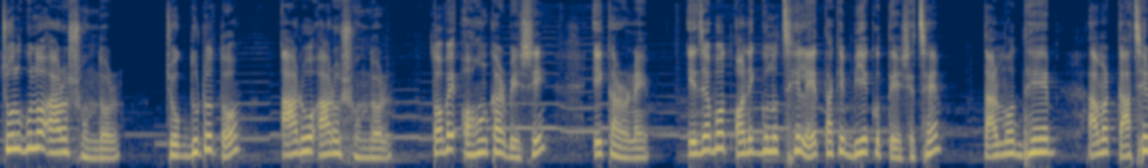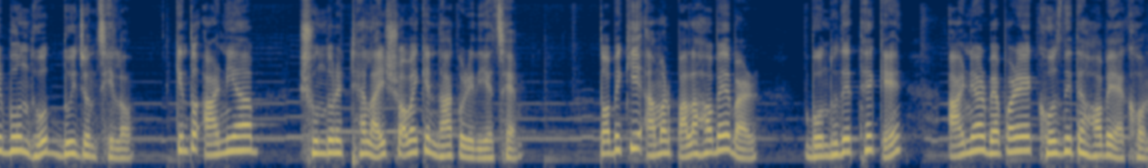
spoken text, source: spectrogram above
চুলগুলো আরও সুন্দর, চোখ দুটো তো আরও আরও সুন্দর। তবে অহংকার বেশি এ কারণে। এ যাবৎ অনেকগুলো ছেলে তাকে বিয়ে করতে এসেছে। তার মধ্যে আমার কাছের বন্ধু দুইজন ছিল। কিন্তু আর্নিয়া সুন্দরের ঠেলায় সবাইকে না করে দিয়েছে। তবে কি আমার পালা হবে এবার? বন্ধুদের থেকে আর্নিয়ার ব্যাপারে খোঁজ নিতে হবে এখন।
